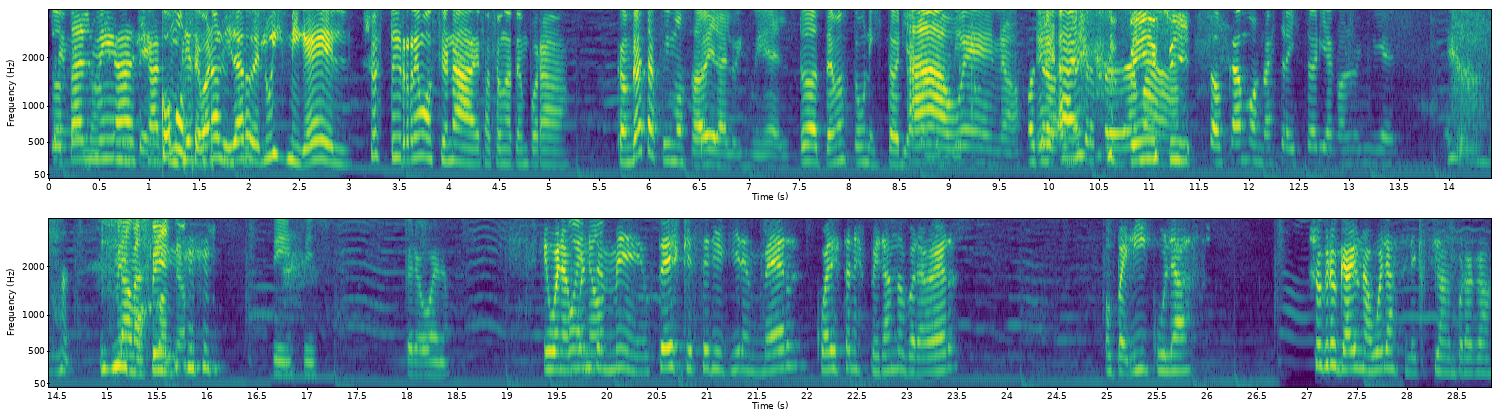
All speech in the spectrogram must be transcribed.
Totalmente. Ya- ya ¿Cómo se van a olvidar de Luis Miguel? Yo estoy re emocionada de esa segunda temporada. Con Gata fuimos a ver a Luis Miguel. Todo, tenemos toda una historia. con Ah, Luis Miguel. bueno. Otro, Eh, en otro programa sí, sí. tocamos nuestra historia con Luis Miguel. Me Estamos imagino. Sí, sí. Pero bueno. Y bueno, Bueno. cuéntenme, ¿ustedes qué serie quieren ver? ¿Cuál están esperando para ver? ¿O películas? Yo creo que hay una buena selección por acá.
